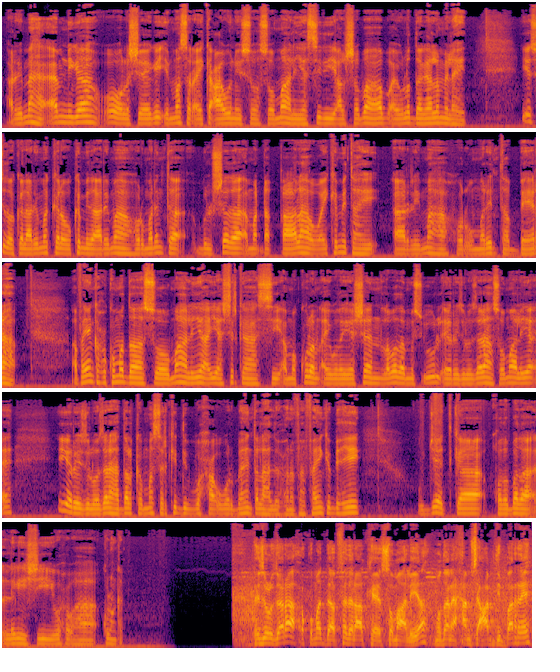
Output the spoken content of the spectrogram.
Arrimaha amniga oo la sheegay in masar ay ka caawineyso soomaaliya sidii al-shabaab ay ula dagaalami lahayd. Iyo sidoo kale arrimo kale oo ka mid ah arrimaha horumarinta bulshada ama dhaqaalaha oo ay ka mid tahay arrimaha horumarinta beeraha. Afhayeenka xukuumadda soomaaliya ayaa shirkaasi ama kulan ay wada yeesheen labada mas'uul ee ra'iisul wasaaraha soomaaliya eh iyo ra'iisul wasaaraha dalka masar kadib waxa uu warbaahinta la hadlay wuxuuna faahfaahin ka bixiyey ujeedka qodobada laga heshiiyey iyo wuxuu ahaa kulankan. Ra'iisul wasaaraha xukuumadda federaalk ee soomaaliya mudane xamse cabdi bare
